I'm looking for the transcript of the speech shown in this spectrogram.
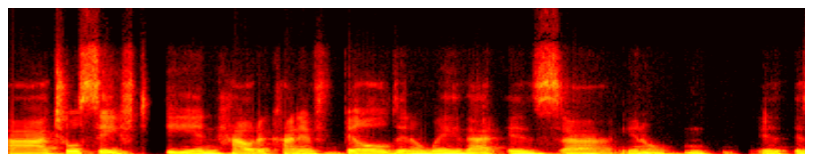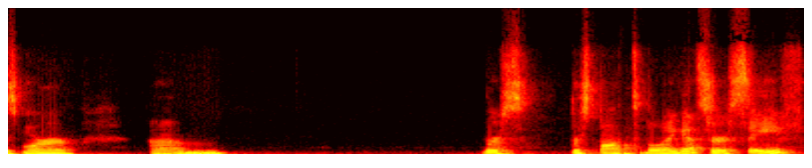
uh, tool safety and how to kind of build in a way that is, uh, you know, is more um, res- responsible, I guess, or safe.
